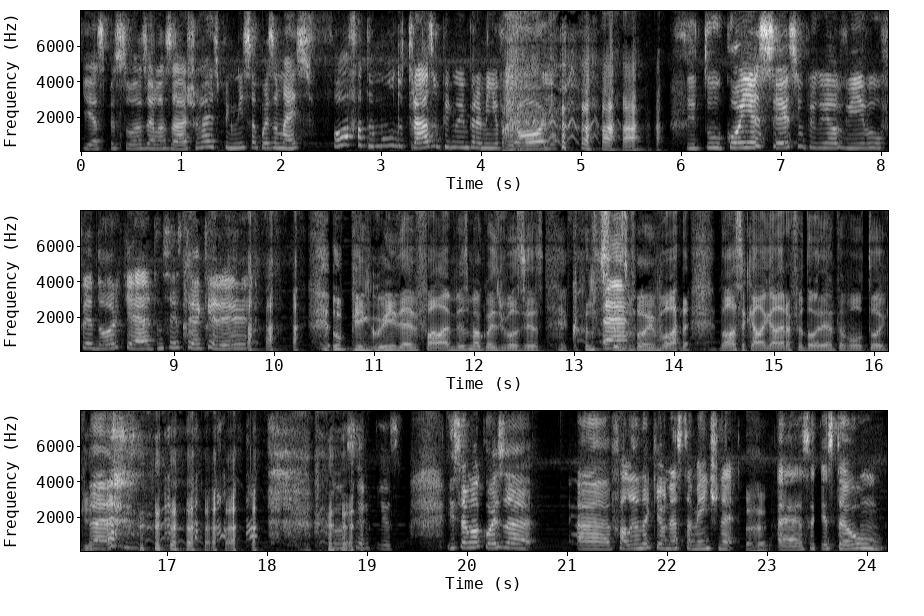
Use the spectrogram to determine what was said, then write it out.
que as pessoas elas acham, ah, os pinguins são a coisa mais fofa do mundo, traz um pinguim para mim. Eu falei, olha, se tu conhecesse um pinguim ao vivo, o fedor que é, não sei se tu ia querer. o pinguim deve falar a mesma coisa de vocês quando é. vocês vão embora. Nossa, aquela galera fedorenta voltou aqui. É. Com certeza. Isso é uma coisa, uh, falando aqui honestamente, né? Uhum. Essa questão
